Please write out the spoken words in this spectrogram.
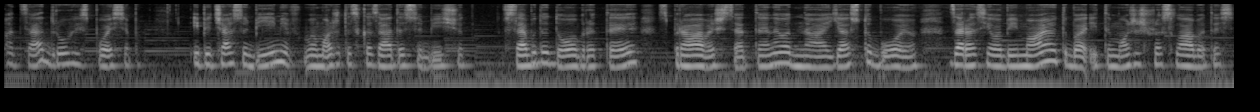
а це другий спосіб. І під час обіймів ви можете сказати собі, що все буде добре, ти справишся, ти не одна, я з тобою. Зараз я обіймаю тебе і ти можеш розслабитись.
